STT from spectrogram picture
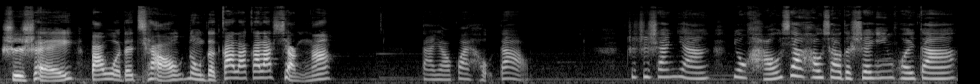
是谁把我的桥弄得嘎啦嘎啦响啊？大妖怪吼道。这只山羊用好小好小的声音回答：“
